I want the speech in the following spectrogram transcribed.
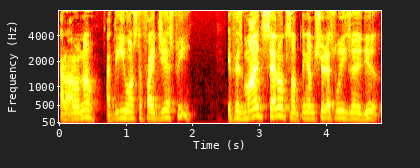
I don't, I don't know. I think he wants to fight GSP. If his mind's set on something, I'm sure that's what he's going to do.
